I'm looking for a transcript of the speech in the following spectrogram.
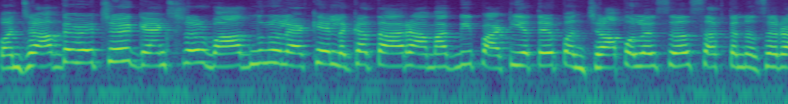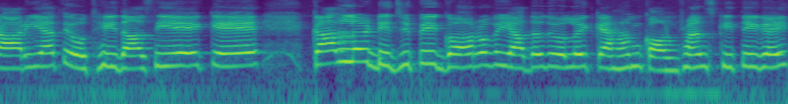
ਪੰਜਾਬ ਦੇ ਵਿੱਚ ਗੈਂਗਸਟਰਵਾਦ ਨੂੰ ਲੈ ਕੇ ਲਗਾਤਾਰ ਆਮ ਆਦਮੀ ਪਾਰਟੀ ਅਤੇ ਪੰਜਾਬ ਪੁਲਿਸ ਸਖਤ ਨਜ਼ਰ ਆ ਰਹੀ ਹੈ ਤੇ ਉੱਥੇ ਹੀ ਦੱਸ ਦਈਏ ਕਿ ਕੱਲ ਡੀਜੀਪੀ ਗੌਰਵ ਯਾਦਵ ਦੇ ਵੱਲੋਂ ਇੱਕ ਅਹਿਮ ਕਾਨਫਰੰਸ ਕੀਤੀ ਗਈ,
